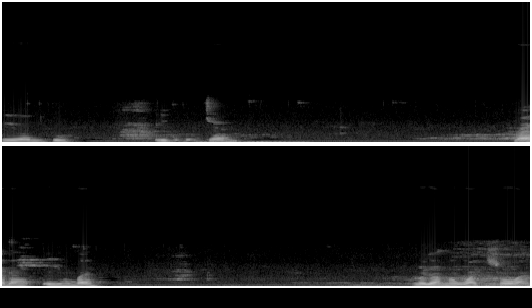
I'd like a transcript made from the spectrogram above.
Để ân kia chu đi từ chán để đang đi không bạn? Người đó mà qua số bạn.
